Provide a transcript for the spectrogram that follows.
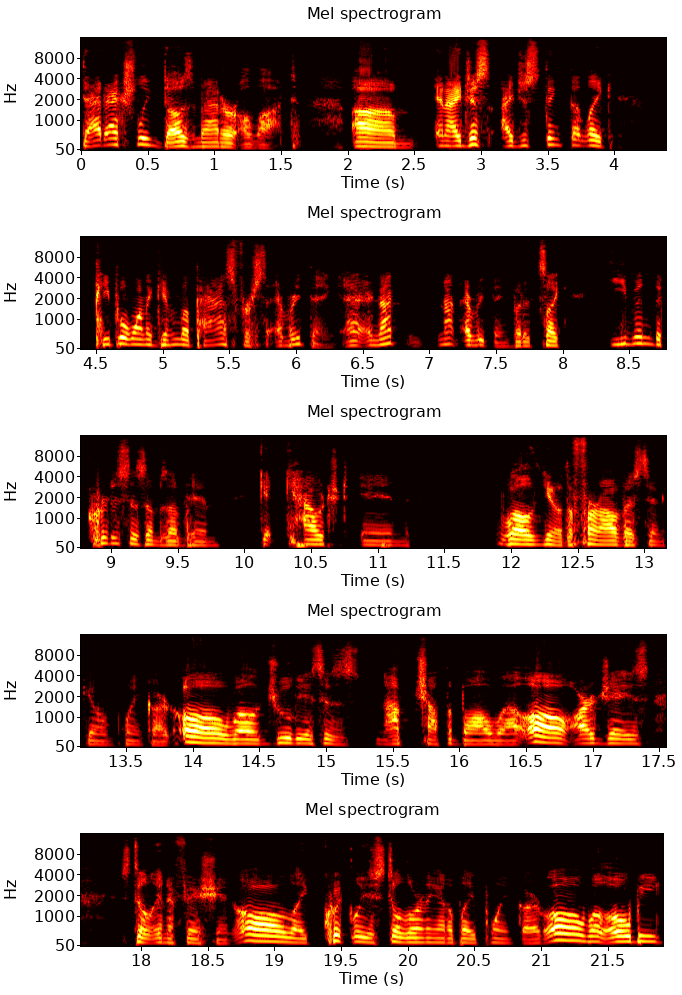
that actually does matter a lot. Um and i just i just think that like people want to give him a pass for everything and not not everything but it's like even the criticisms of him get couched in well you know the front office didn't give him a point guard. Oh well julius has not shot the ball well. Oh rj's still inefficient. Oh, like Quickley is still learning how to play point guard. Oh, well, Obi,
